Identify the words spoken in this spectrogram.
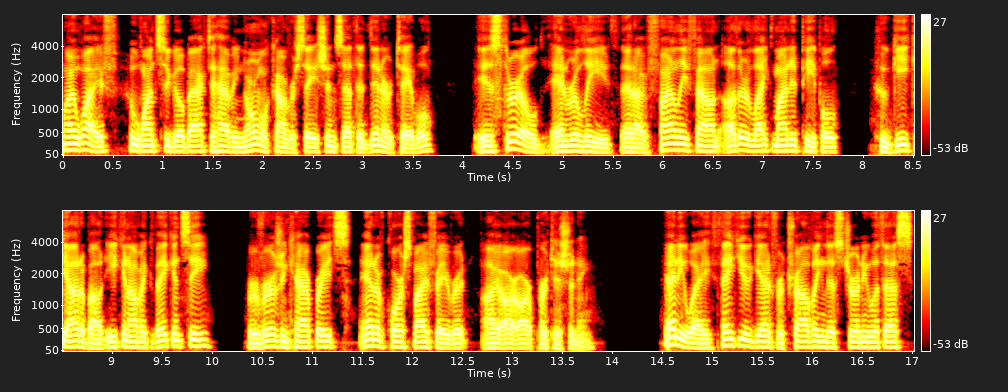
My wife, who wants to go back to having normal conversations at the dinner table, is thrilled and relieved that I've finally found other like minded people who geek out about economic vacancy, reversion cap rates, and of course, my favorite, IRR partitioning. Anyway, thank you again for traveling this journey with us,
